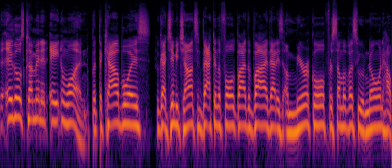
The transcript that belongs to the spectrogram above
The Eagles come in at eight and one, but the Cowboys, who got Jimmy Johnson back in the fold by the by, that is a miracle for some of us who have known how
